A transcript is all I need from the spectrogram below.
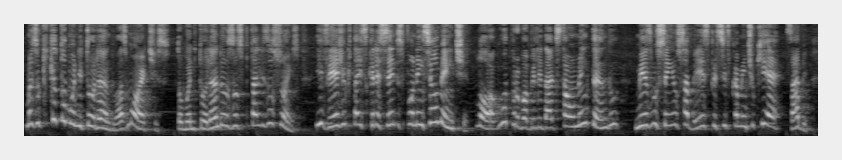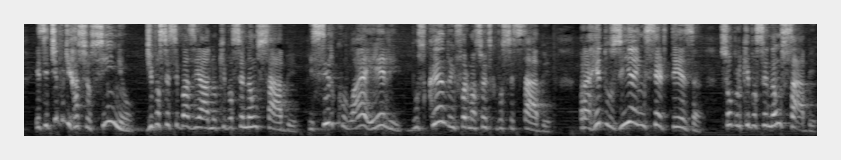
Mas o que, que eu estou monitorando? As mortes. Estou monitorando as hospitalizações. E vejo que está crescendo exponencialmente. Logo, a probabilidade está aumentando, mesmo sem eu saber especificamente o que é, sabe? Esse tipo de raciocínio, de você se basear no que você não sabe e circular ele, buscando informações que você sabe, para reduzir a incerteza sobre o que você não sabe,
